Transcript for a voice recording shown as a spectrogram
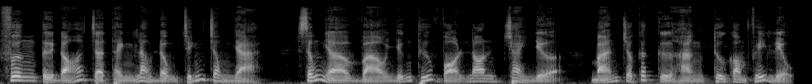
Phương từ đó trở thành lao động chính trong nhà, sống nhờ vào những thứ vỏ lon chai nhựa bán cho các cửa hàng thu gom phế liệu.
